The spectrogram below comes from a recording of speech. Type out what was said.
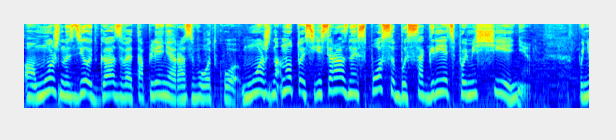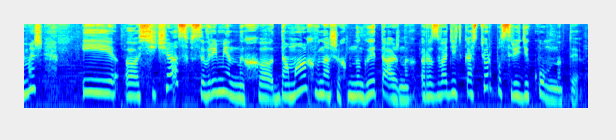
а, можно сделать газовое отопление, разводку, можно, ну, то есть есть разные способы согреть помещение, понимаешь? И э, сейчас в современных э, домах, в наших многоэтажных, разводить костер посреди комнаты –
